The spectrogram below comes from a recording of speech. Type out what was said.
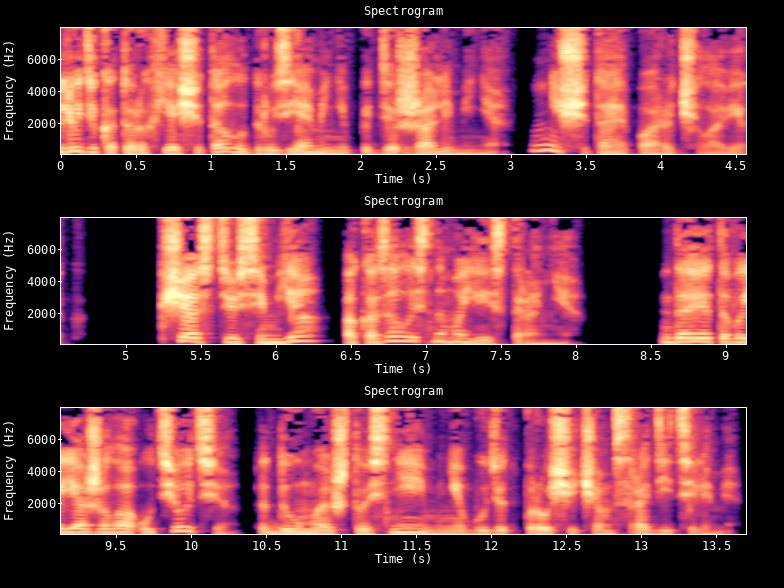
Люди, которых я считала друзьями, не поддержали меня, не считая пары человек. К счастью, семья оказалась на моей стороне. До этого я жила у тети, думая, что с ней мне будет проще, чем с родителями.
